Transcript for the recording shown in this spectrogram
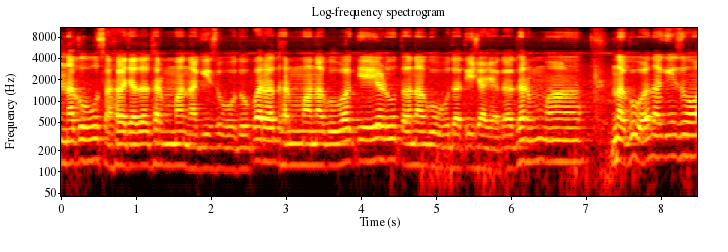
ನಗುವು ಸಹಜದ ಧರ್ಮ ನಗಿಸುವುದು, ಪರಧರ್ಮ ನಗುವ ಕೇಳುತ್ತ ನಗುವುದತಿಶಯದ ಧರ್ಮ. ನಗುವ ನಗಿಸುವ,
